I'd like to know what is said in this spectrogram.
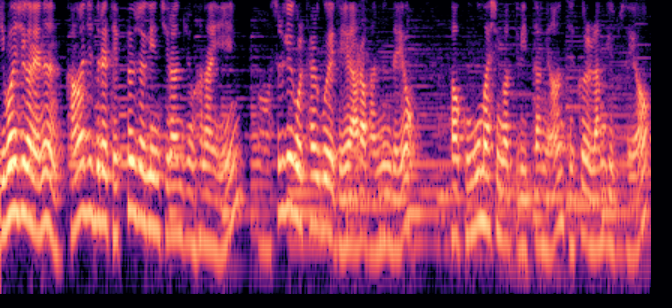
이번 시간에는 강아지들의 대표적인 질환 중 하나인 어, 슬개골 탈구에 대해 알아봤는데요. 더 궁금하신 것들이 있다면 댓글을 남겨주세요.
